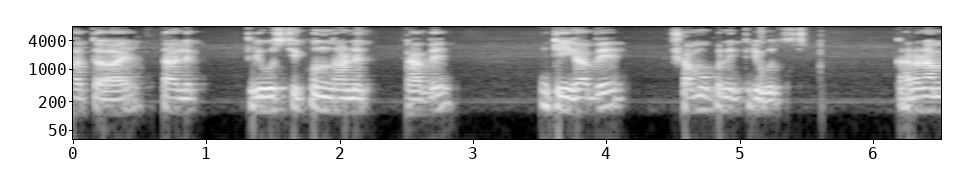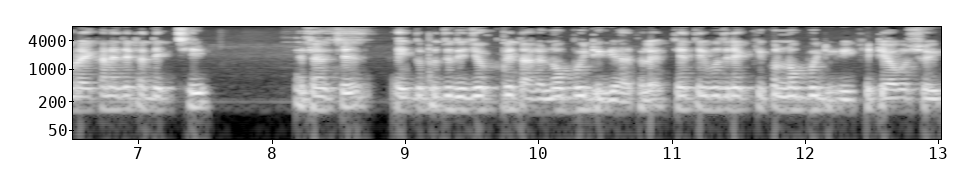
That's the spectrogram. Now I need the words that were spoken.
হতে হয়, তাহলে ত্রিভুজটি কোন ধরনের হবে? এটি হবে সমকোণী ত্রিভুজ। কারণ আমরা এখানে যেটা দেখছি, এটা হচ্ছে এই দুটো যদি যোগ করি, তাহলে নব্বই ডিগ্রি হয়। তাহলে যে ত্রিভুজের একটি কোণ নব্বই ডিগ্রি, সেটি অবশ্যই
